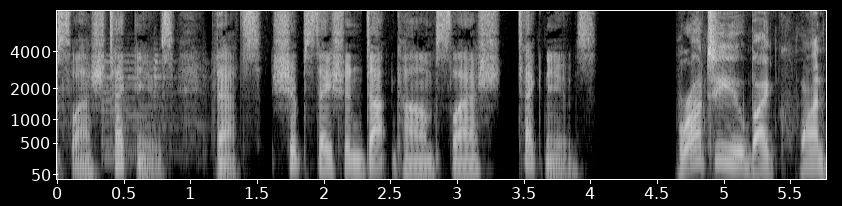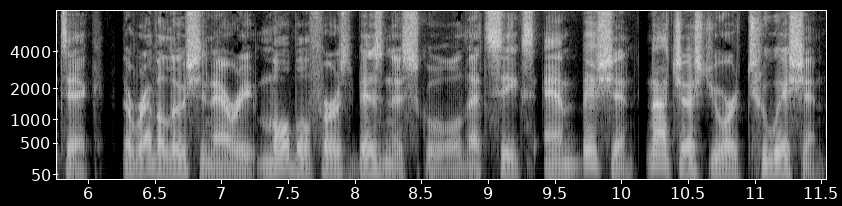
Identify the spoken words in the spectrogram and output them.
slash technews. That's shipstation.com slash technews. Brought to you by Quantic, the revolutionary mobile first business school that seeks ambition, not just your tuition.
